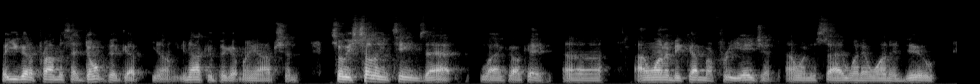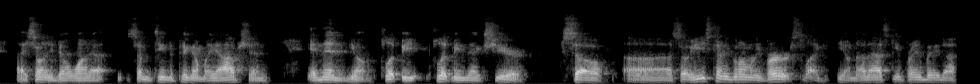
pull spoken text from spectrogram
but you got to promise I don't pick up. You know, you're not going to pick up my option. So he's telling teams that, like, okay, uh, I want to become a free agent. I want to decide what I want to do. I certainly don't want to, some team to pick up my option and then you know flip me flip me next year. So uh, so he's kind of going reverse, like you know, not asking for anybody to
